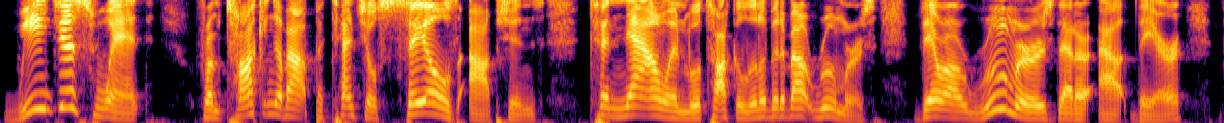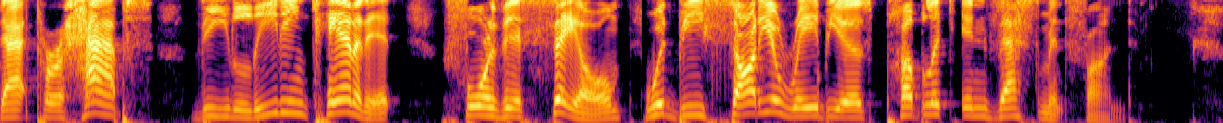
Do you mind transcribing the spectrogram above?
We just went from talking about potential sales options to now, and we'll talk a little bit about rumors. There are rumors that are out there that perhaps the leading candidate for this sale would be Saudi Arabia's public investment fund.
